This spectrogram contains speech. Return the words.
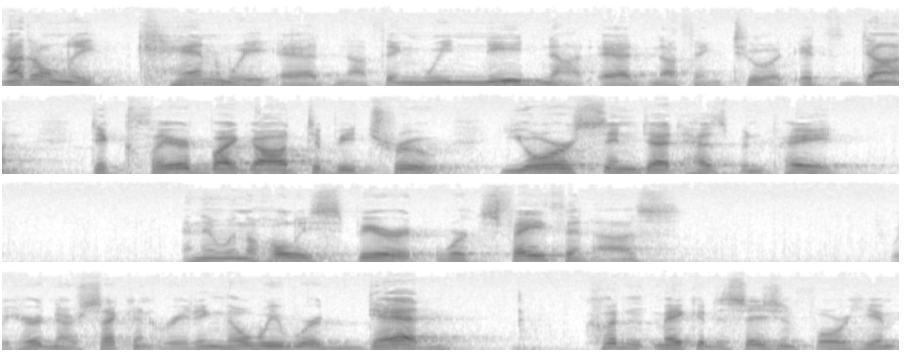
Not only can we add nothing, we need not add nothing to it. It's done. Declared by God to be true. Your sin debt has been paid. And then when the Holy Spirit works faith in us, we heard in our second reading, though we were dead, couldn't make a decision for Him,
